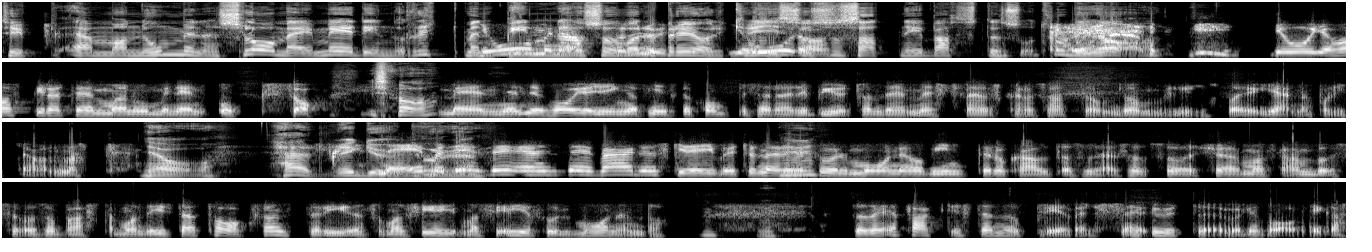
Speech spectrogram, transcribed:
typ Emma Numminen, slå mig med din rytmenpinne och så var det brödkris och så satt ni i bastun, så trodde jag. jo, jag har spelat Emma Numminen också. Ja. Men nu har jag ju inga finska kompisar här i byn utan det är mest svenskar så att de, de lyssnar gärna på lite annat. Ja, herregud. Nej, men det, det, är, det är världens grej, vet du, när mm. det är mm. fullmåne och vinter och kallt och sådär så, så kör man fram bussen och så bastar man. Det är ju takfönster i den så man ser, man ser ju fullmånen då. Mm. Så det är faktiskt en upplevelse utöver det vanliga.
